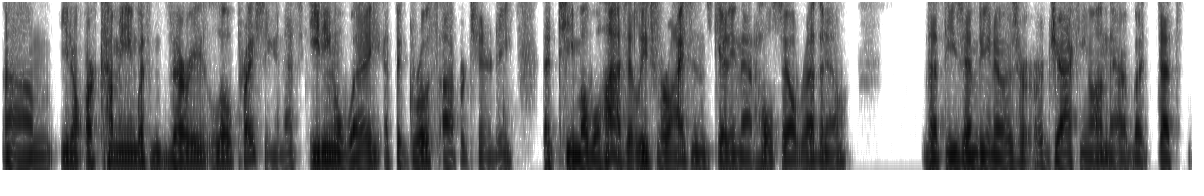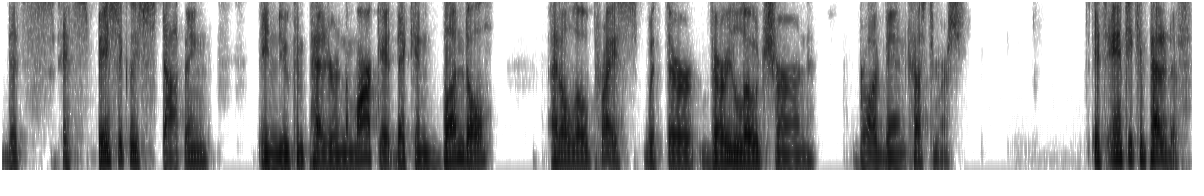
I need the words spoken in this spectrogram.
um, you know, are coming in with very low pricing, and that's eating away at the growth opportunity that T-Mobile has. At least Verizon's getting that wholesale revenue that these MVNOs are, are jacking on there, but that that's it's basically stopping a new competitor in the market that can bundle at a low price with their very low churn broadband customers. It's anti-competitive.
